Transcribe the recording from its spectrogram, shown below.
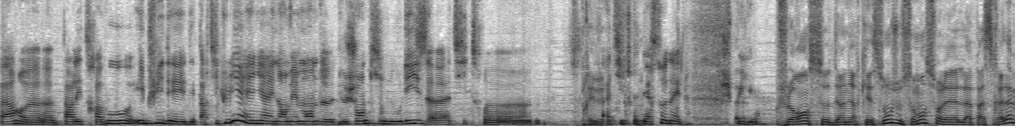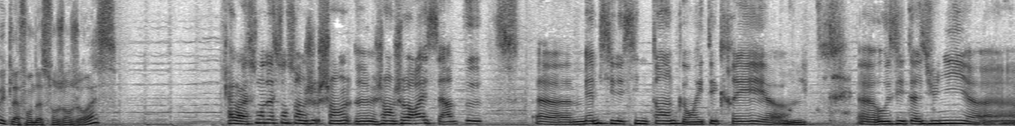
par, euh, par les travaux, et puis des, des, particuliers. Il y a énormément de, de, gens qui nous lisent à titre, euh, Privé. à titre personnel, je puis dire. Florence, dernière question justement sur la, la passerelle avec la Fondation Jean Jaurès alors la Fondation euh, Jean Jaurès, c'est un peu, euh, même si les think tanks ont été créés euh, aux États-Unis, euh,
